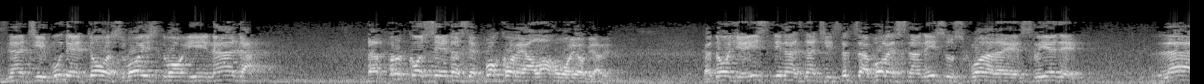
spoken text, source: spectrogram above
znači bude to svojstvo i nada da prko se da se pokore Allahovoj objavi. Kad dođe istina, znači srca bolesna nisu sklona da je slijede. La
